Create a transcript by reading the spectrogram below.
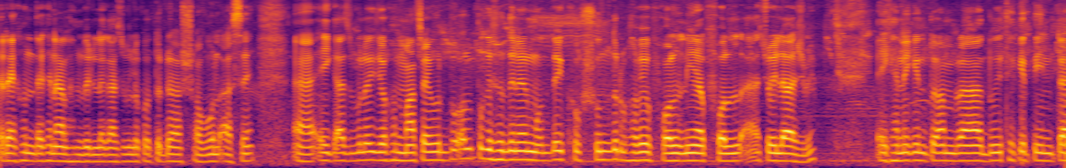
আর এখন দেখেন আলহামদুলিল্লাহ গাছগুলো কতটা সবল আছে। এই গাছগুলোই যখন মাচায় উঠবে, অল্প কিছুদিনের মধ্যেই খুব সুন্দরভাবে ফল নিয়ে ফল চলে আসবে। এখানে কিন্তু আমরা দুই থেকে তিনটা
